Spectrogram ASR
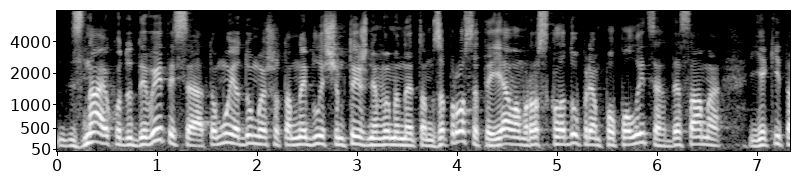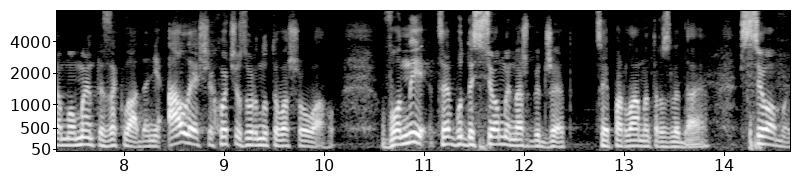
Знаю, куди дивитися, тому я думаю, що там найближчим тижнем ви мене там запросите, я вам розкладу прямо по полицях, де саме які там моменти закладені. Але ще хочу звернути вашу увагу. Вони це буде сьомий наш бюджет. Цей парламент розглядає сьомий.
